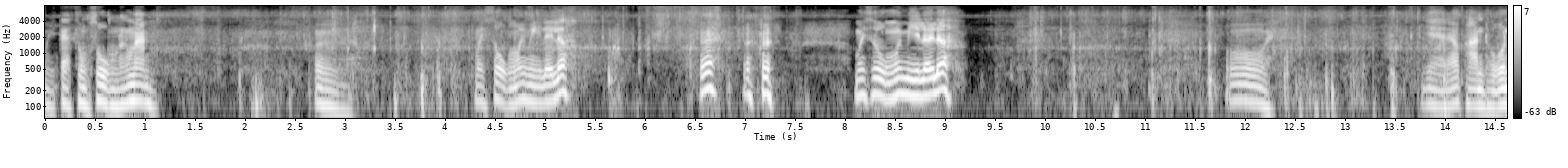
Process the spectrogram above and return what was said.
มีแต่สูงๆทั้งนั้น เออ ไม่สูงไม่มีเลยเหรอเอ๊ะไม่สูงไม่มีเลยเหรอ โอ้ย แย่แล้วผ่านโทน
